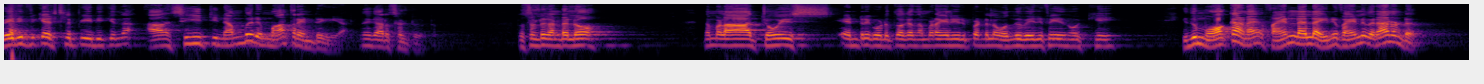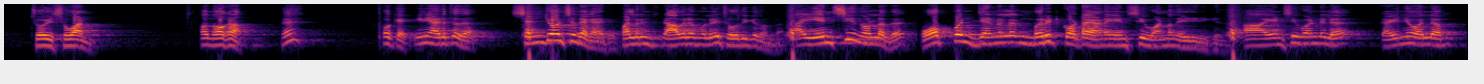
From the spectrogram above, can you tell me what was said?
വെരിഫിക്കേഷൻ സ്ലിപ്പ് ഇരിക്കുന്ന ആ സി ടി നമ്പർ മാത്രം എന്റർ ചെയ്യുക. നിങ്ങൾക്ക് ആ റിസൾട്ട് കിട്ടും. റിസൾട്ട് കണ്ടല്ലോ? നമ്മൾ ആ ചോയ്സ് എൻട്രി കൊടുത്തൊക്കെ നമ്മുടെ കയ്യിൽ ഇരിപ്പുണ്ടല്ലോ. ഒന്ന് വെരിഫൈ ചെയ്ത് നോക്കിയേ. ഇത് മോക്കാണ് ഫൈനലല്ല ഇനി ഫൈനൽ വരാനുണ്ട്. ചോയ്സ് വൺ അത് നോക്കണം. ഏ? ഓക്കെ ഇനി അടുത്തത്. സെന്റ് ജോൺസിന്റെ കാര്യം. പലരും രാവിലെ മുതലേ ചോദിക്കുന്നുണ്ട്. ആ എൻ സി എന്നുള്ളത് ഓപ്പൺ ജനറൽ മെറിറ്റ് കോട്ടയാണ് എൻ സി വൺ എന്ന് എഴുതിയിരിക്കുന്നത്. ആ എൻ സി വണ്ണിൽ കഴിഞ്ഞ കൊല്ലം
